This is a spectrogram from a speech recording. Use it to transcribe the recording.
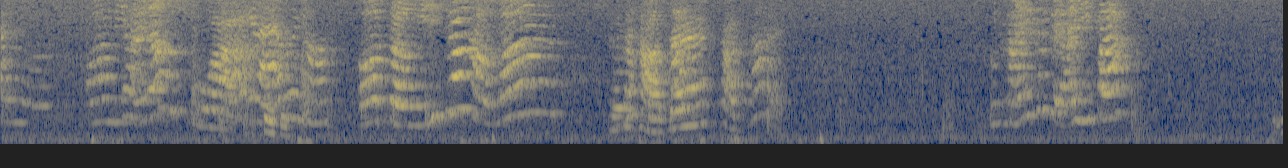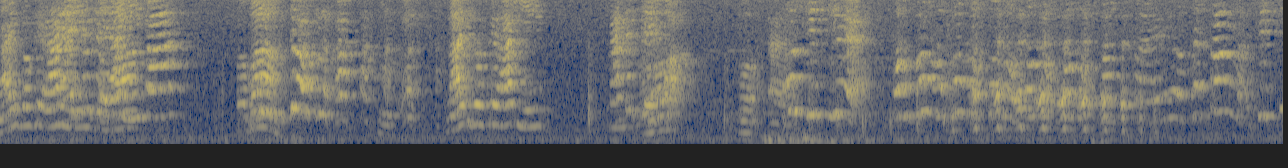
哦，你还要数啊？对对，哦，等一下好吗？好的，炒菜。拿一个给阿姨吧，拿一个给阿姨，吧，拿一个给阿姨。拿个给我。哦，哎，哦，谢谢。好棒，好棒，好棒，好棒，好棒，好棒！哎呦，太棒了，谢谢。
